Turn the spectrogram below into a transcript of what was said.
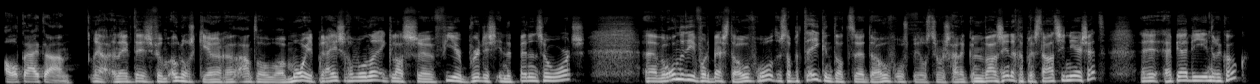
altijd aan. Ja, en heeft deze film ook nog eens een keer een aantal eh, mooie prijzen gewonnen. Ik las eh, vier British Independence Awards. Eh, waaronder die voor de beste hoofdrol. Dus dat betekent dat eh, de hoofdrolspeelster waarschijnlijk een waanzinnige prestatie neerzet. Heb jij die indruk ook?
